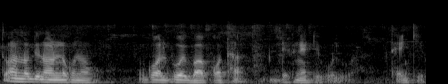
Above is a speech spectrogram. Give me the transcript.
তো অন্যদিন অন্য কোনো গল্প বা কথা ডেফিনেটলি বলব। থ্যাংক ইউ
